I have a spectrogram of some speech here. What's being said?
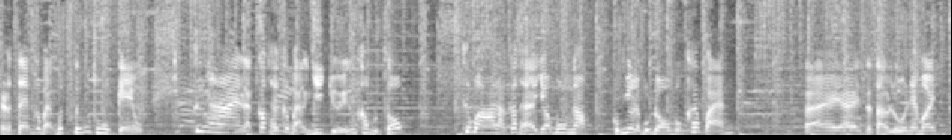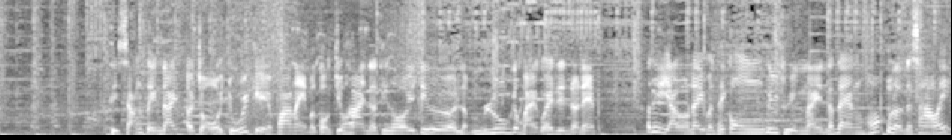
là tem các bạn bích tướng thua kèo. Thứ hai là có thể các bạn di chuyển không được tốt. Thứ ba là có thể do buôn ngọc cũng như là bu đồ của các bạn. Ê ê, từ từ luôn em ơi. Thì sẵn tiện đây. Ở chỗ chuối kìa, pha này mà còn chưa hai nữa thì thôi chứ lụm luôn cái mạng của Erin rồi em. Thì dạo gần đây mình thấy con đi thuyền này nó đang hót lên hay sao ấy?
